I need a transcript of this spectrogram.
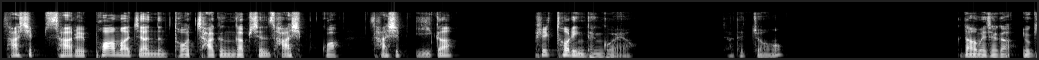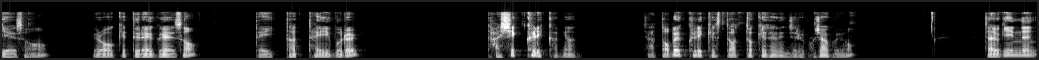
44를 포함하지 않는 더 작은 값인 40과 42가 필터링 된 거예요. 자, 됐죠? 그 다음에 제가 여기에서 이렇게 드래그해서 데이터 테이블을 다시 클릭하면 자, 더블 클릭했을 때 어떻게 되는지를 보자고요. 자, 여기 있는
